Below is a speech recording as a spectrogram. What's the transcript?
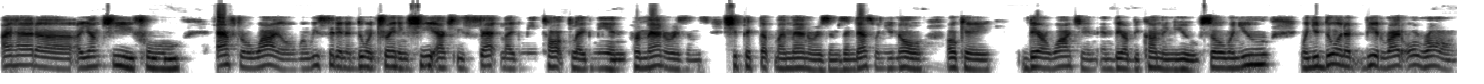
I had a, a young chief who after a while, when we sit in and doing training, she actually sat like me, talked like me, and her mannerisms, she picked up my mannerisms. And that's when you know, okay, they are watching and they are becoming you. So when you, when you're doing it, be it right or wrong,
